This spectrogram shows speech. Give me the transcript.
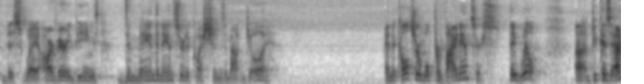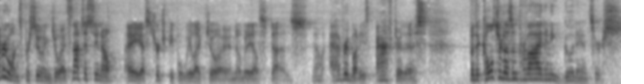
this way, our very beings demand an answer to questions about joy. And the culture will provide answers. They will. Uh, because everyone's pursuing joy. It's not just, you know, hey, us church people, we like joy and nobody else does. No, everybody's after this. But the culture doesn't provide any good answers,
